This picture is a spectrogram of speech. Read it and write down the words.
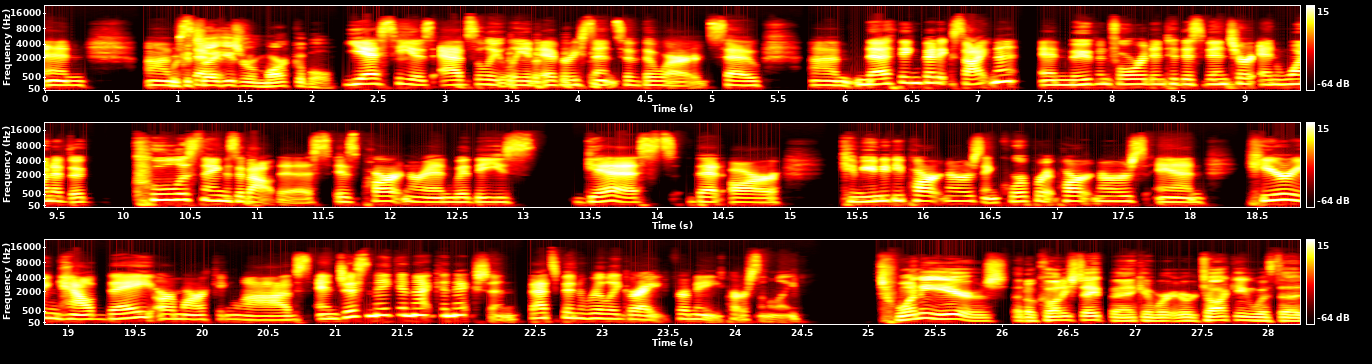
and um, we could so- say he's remarkable. Yes, he is absolutely in every sense of the word. So, um, nothing but excitement and moving forward into this venture. And one of the coolest things about this is partnering with these guests that are community partners and corporate partners and hearing how they are marking lives and just making that connection. That's been really great for me personally. 20 years at Oconee State Bank, and we're, we're talking with uh,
